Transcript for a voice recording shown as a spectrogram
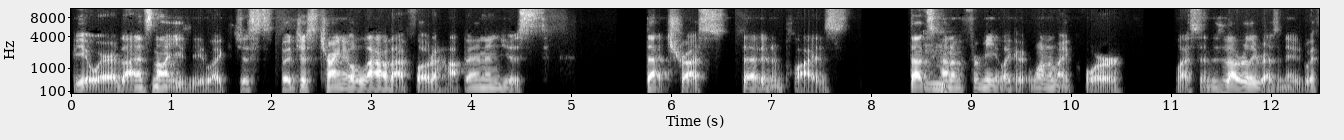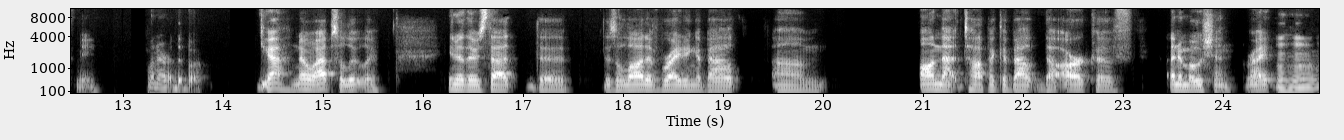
be aware of that and it's not easy like just but just trying to allow that flow to happen and just that trust that it implies that's Mhm. kind of for me like one of my core lessons that really resonated with me when i read the book Yeah, no, absolutely. You know, there's that the there's a lot of writing about um on that topic about the arc of an emotion, right? mm-hmm,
